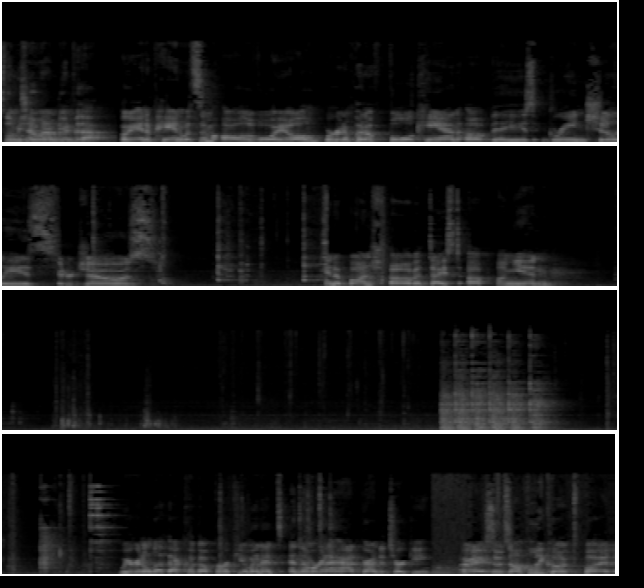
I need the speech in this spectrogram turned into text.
So let me show you what I'm doing for that. Okay, in a pan with some olive oil, we're gonna put a full can of these green chilies, Trader Joe's, and a bunch of diced up onion. We're gonna let that cook up for a few minutes and then we're gonna add grounded turkey. Okay, so it's not fully cooked, but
